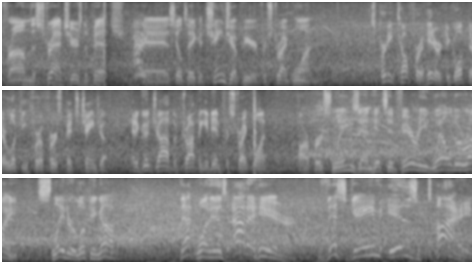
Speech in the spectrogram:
From the stretch, here's the pitch. As he'll take a changeup here for strike one. It's pretty tough for a hitter to go up there looking for a first pitch changeup. And a good job of dropping it in for strike one. Harper swings and hits it very well to right. Slater looking up. That one is out of here. This game is tied.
